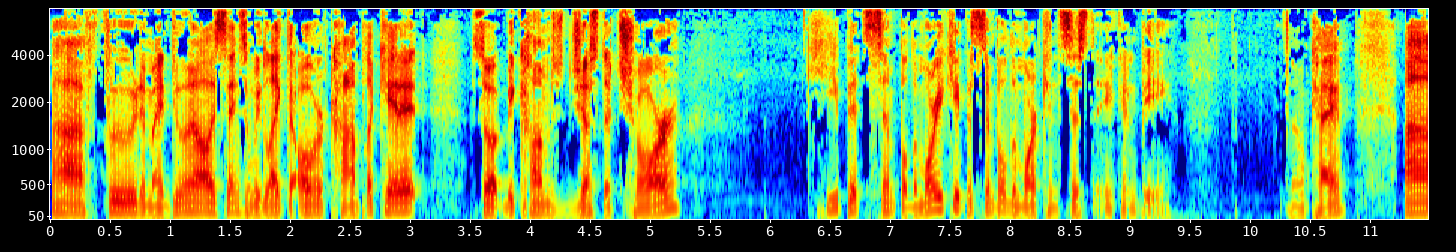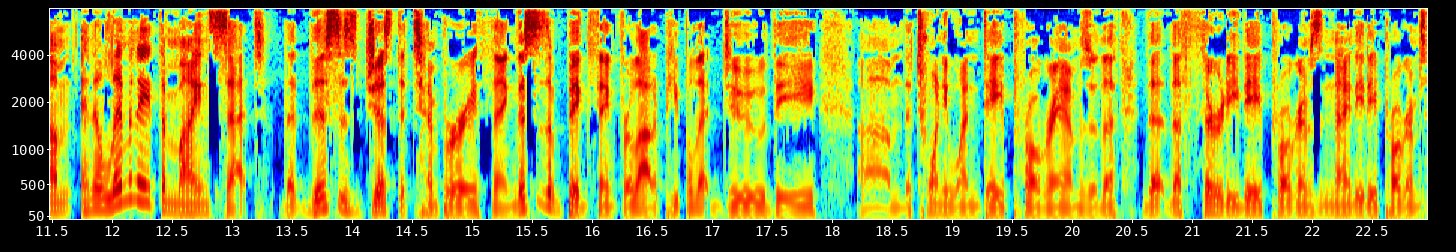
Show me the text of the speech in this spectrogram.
uh, food? Am I doing all these things? And we'd like to overcomplicate it so it becomes just a chore. Keep it simple. The more you keep it simple, the more consistent you can be. Okay. Um, and eliminate the mindset that this is just a temporary thing. This is a big thing for a lot of people that do the um, the 21 day programs or the the, the 30 day programs and 90 day programs.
